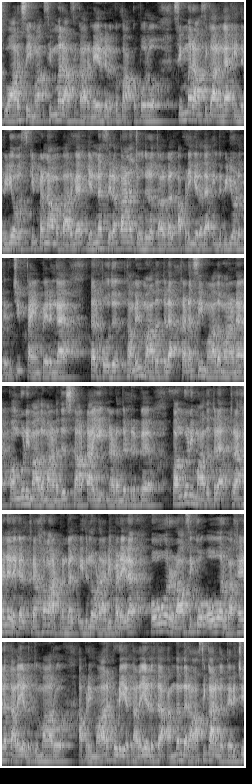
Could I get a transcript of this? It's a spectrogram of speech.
சுவாரஸ்யமாக சிம்ம ராசிக்கார நேயர்களுக்கு பார்க்க போகிறோம் சிம்ம ராசிக்காரங்க இந்த வீடியோவை ஸ்கிப் பண்ணாமல் பாருங்கள் என்ன சிறப்பான ஜோதிட தாள்கள் அப்படிங்கிறத இந்த வீடியோவில் தெரிஞ்சு பயன்பெறுங்க. தற்போது தமிழ் மாதத்தில் கடைசி மாதமான பங்குனி மாதமானது ஸ்டார்ட் ஆகி நடந்துட்டுருக்கு பங்குனி மாதத்தில் கிரகநிலைகள் கிரக மாற்றங்கள் இதனோட அடிப்படையில் ஒவ்வொரு ராசிக்கும் ஒவ்வொரு வகையில் தலையெழுத்து மாறும். அப்படி மாறக்கூடிய தலையெழுத்தை அந்தந்த ராசிக்காரங்க தெரித்து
